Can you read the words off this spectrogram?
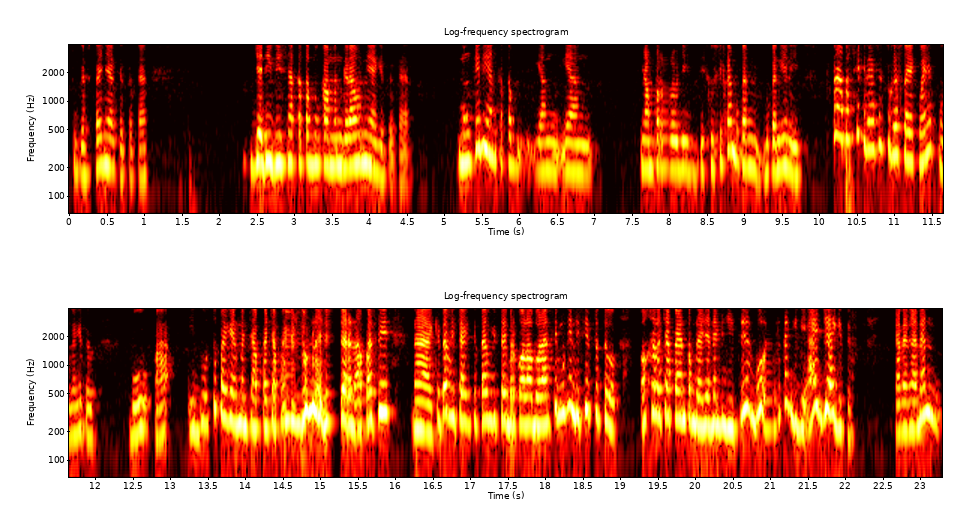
tugas banyak gitu kan. Jadi bisa ketemu common groundnya gitu kan. Mungkin yang ketemu yang yang yang perlu didiskusikan bukan bukan gini kenapa sih kita kasih tugas banyak-banyak? Bukan gitu bu pak ibu tuh pengen mencapai capaian pembelajaran apa sih? Nah, kita bisa kita bisa berkolaborasi mungkin di situ tuh. Oh, kalau capaian pembelajaran gitu, Bu, kita gini aja gitu. Kadang-kadang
